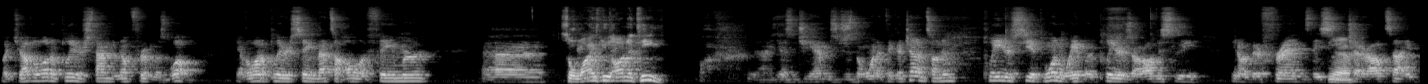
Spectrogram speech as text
But you have a lot of players standing up for him as well. You have a lot of players saying that's a Hall of Famer. Uh, So why is he on a team? I guess GMs just don't want to take a chance on him. Players see it one way, but players are obviously, you know, they're friends. They see Yeah. each other outside.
